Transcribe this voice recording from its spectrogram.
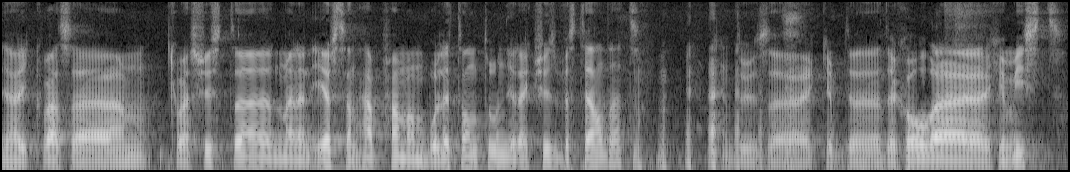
Ja, ik was, uh, ik was juist uh, met een eerste hap van mijn bouleton toen, die ik juist besteld had. dus uh, ik heb de, de goal uh, gemist.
